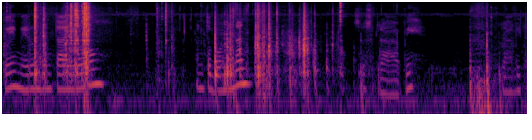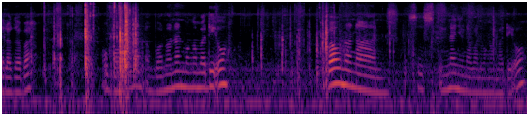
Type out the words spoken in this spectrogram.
Okay, meron din tayong ano to, bonanan. Sus, grabe. Grabe talaga ba? Oh, bonanan. Ang bonanan mga madi oh. Bonanan. Sus, tingnan nyo naman mga madi oh.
